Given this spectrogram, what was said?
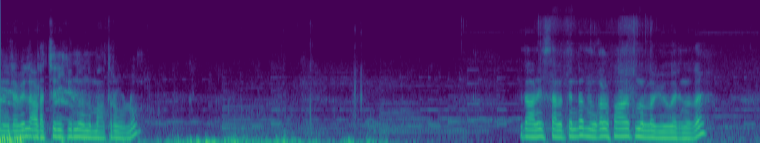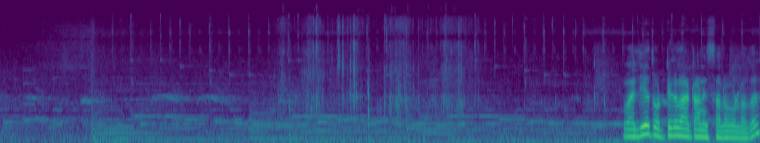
നിലവിൽ അടച്ചിരിക്കുന്നു എന്ന് മാത്രമേ ഉള്ളൂ. ഇതാണ് ഈ സ്ഥലത്തിന്റെ മുകൾ ഭാഗത്തു നിന്നുള്ള വ്യൂ വരുന്നത്. വലിയ തൊട്ടികളായിട്ടാണ് ഈ സ്ഥലമുള്ളത്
